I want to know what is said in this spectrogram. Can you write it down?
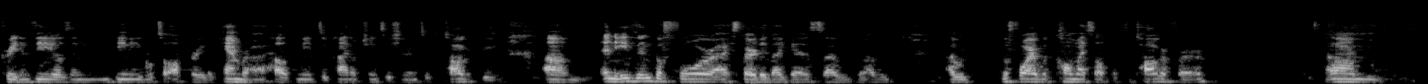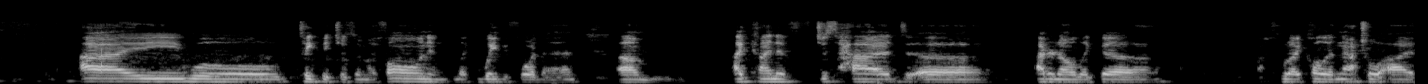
creating videos and being able to operate a camera helped me to kind of transition into photography. Um, and even before I started, I guess I would, I would, I would before I would call myself a photographer, um, I will take pictures with my phone and like way before then. Um, I kind of just had, uh, I don't know, like uh, what I call a natural eye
